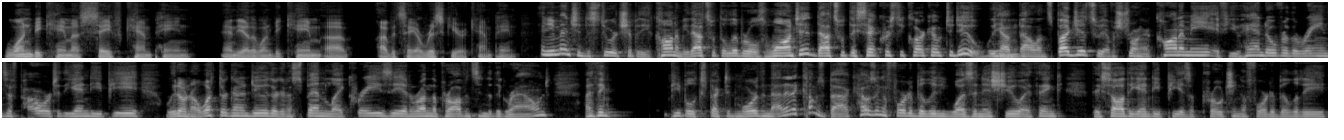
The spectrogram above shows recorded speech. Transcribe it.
One became a safe campaign, and the other one became, a, I would say, a riskier campaign. And you mentioned the stewardship of the economy. That's what the liberals wanted. That's what they sent Christy Clark out to do. We have Mhm. balanced budgets. We have a strong economy. If you hand over the reins of power to the NDP, we don't know what they're going to do. They're going to spend like crazy and run the province into the ground. I think people expected more than that. And it comes back. Housing affordability was an issue. I think they saw the NDP as approaching affordability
